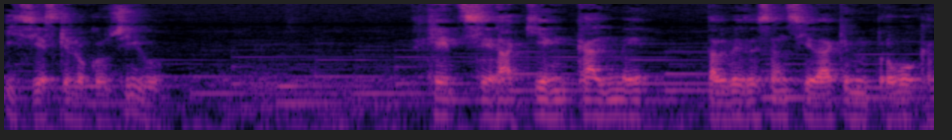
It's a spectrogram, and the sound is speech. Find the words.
Y si es que lo consigo, que será quien calme tal vez esa ansiedad que me provoca.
